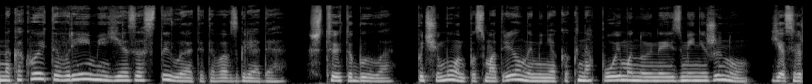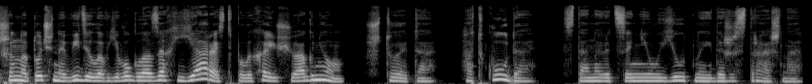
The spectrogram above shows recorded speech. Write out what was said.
На какое-то время я застыла от этого взгляда. Что это было? Почему он посмотрел на меня, как на пойманную на измене жену? Я совершенно точно видела в его глазах ярость, полыхающую огнем. Что это? Откуда? Становится неуютно и даже страшно.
